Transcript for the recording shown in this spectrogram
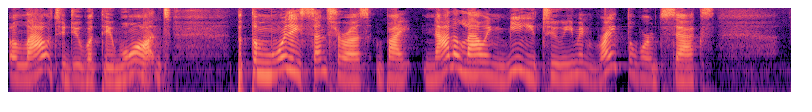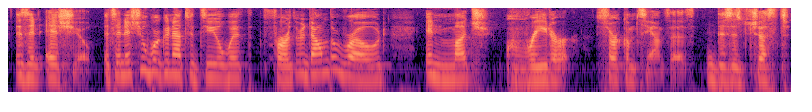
allowed to do what they want. But the more they censor us by not allowing me to even write the word sex is an issue. It's an issue we're going to have to deal with further down the road in much greater circumstances. This is just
